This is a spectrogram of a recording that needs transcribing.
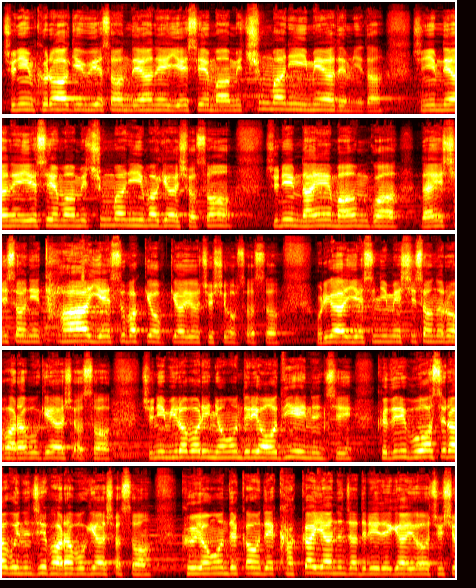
주님 그러하기 위해선 내 안에 예수의 마음이 충만히 임해야 됩니다. 주님 내 안에 예수의 마음이 충만히 임하게 하셔서 주님 나의 마음과 나의 시선이 다 예수밖에 없게 하여 주시옵소서. 우리가 예수님의 시선으로 바라보게 하셔서 주님 잃어버린 영혼들이 어디에 있는지 그들이 무엇을 하고 있는지 바라보게 하셔서 그 영혼들 가운데 가까이 하는 자들이 되게 하여 주시옵소서.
